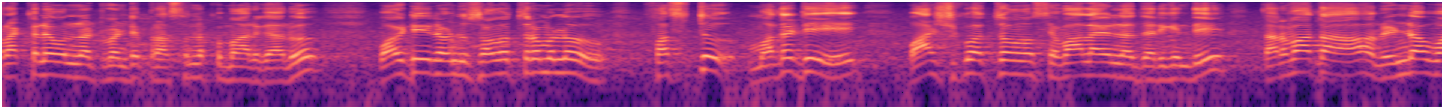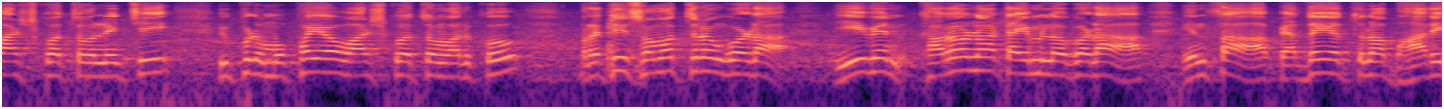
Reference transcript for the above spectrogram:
ప్రక్కనే ఉన్నటువంటి ప్రసన్న కుమార్ గారు. ఒకటి రెండు సంవత్సరములు ఫస్ట్ మొదటి వార్షికోత్సవం శివాలయంలో జరిగింది. తర్వాత రెండవ వార్షికోత్సవం నుంచి ఇప్పుడు ముప్పయో వార్షికోత్సవం వరకు ప్రతి సంవత్సరం కూడా ఈవెన్ కరోనా టైంలో కూడా ఇంత పెద్ద ఎత్తున భారీ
